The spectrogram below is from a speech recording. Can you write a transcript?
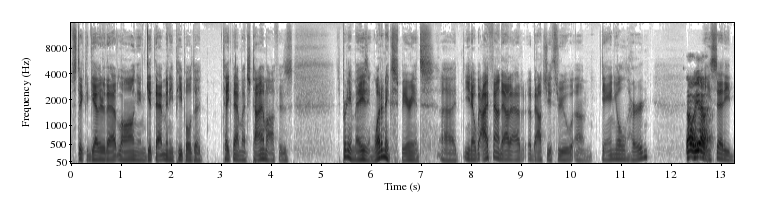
stick together that long and get that many people to take that much time off is it's pretty amazing. What an experience! Uh, you know, I found out about you through um, Daniel Hurd. Oh yeah. He said he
